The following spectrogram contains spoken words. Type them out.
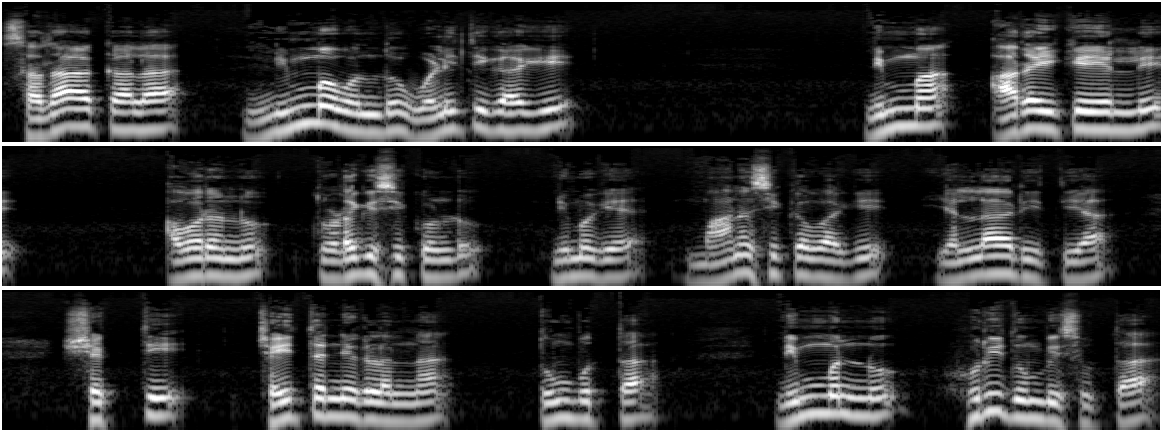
ಸದಾಕಾಲ ನಿಮ್ಮ ಒಂದು ಒಳಿತಿಗಾಗಿ, ನಿಮ್ಮ ಆರೈಕೆಯಲ್ಲಿ ಅವರನ್ನು ತೊಡಗಿಸಿಕೊಂಡು ನಿಮಗೆ ಮಾನಸಿಕವಾಗಿ ಎಲ್ಲ ರೀತಿಯ ಶಕ್ತಿ ಚೈತನ್ಯಗಳನ್ನು ತುಂಬುತ್ತಾ, ನಿಮ್ಮನ್ನು ಹುರಿದುಂಬಿಸುತ್ತಾ,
